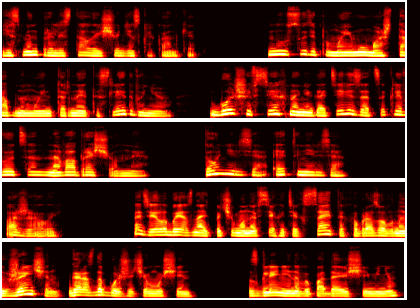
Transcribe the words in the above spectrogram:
Ясмин пролистала еще несколько анкет. Ну, судя по моему масштабному интернет-исследованию, больше всех на негативе зацикливаются новообращенные. То нельзя, это нельзя. Пожалуй. Хотела бы я знать, почему на всех этих сайтах образованных женщин гораздо больше, чем мужчин. Взгляни на выпадающее меню.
